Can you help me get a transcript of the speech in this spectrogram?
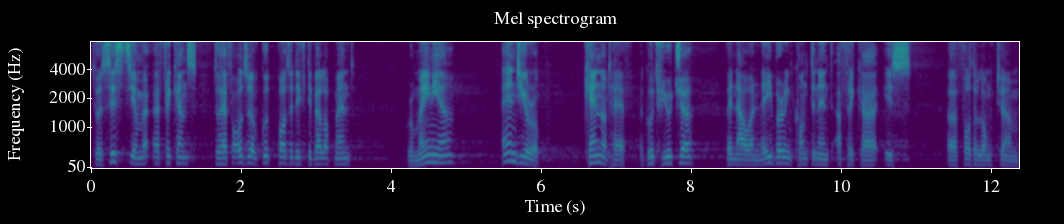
to assist the Africans to have also a good positive development. Romania and Europe cannot have a good future when our neighboring continent, Africa, is uh, for the long term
